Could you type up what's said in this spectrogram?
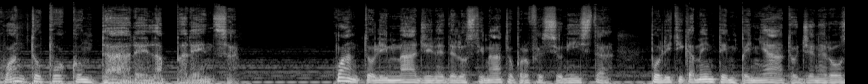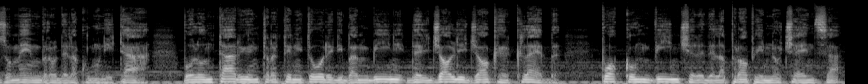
Quanto può contare l'apparenza? Quanto l'immagine dello stimato professionista, politicamente impegnato, generoso membro della comunità, volontario intrattenitore di bambini del Jolly Joker Club, può convincere della propria innocenza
